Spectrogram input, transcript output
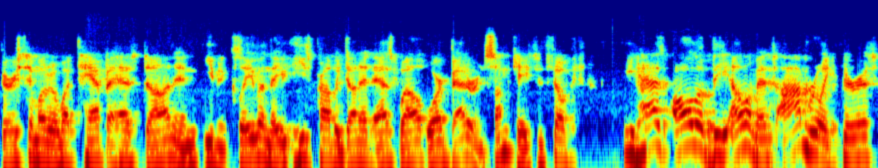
very similar to what Tampa has done, and even Cleveland. They, he's probably done it as well or better in some cases. So he has all of the elements. I'm really curious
